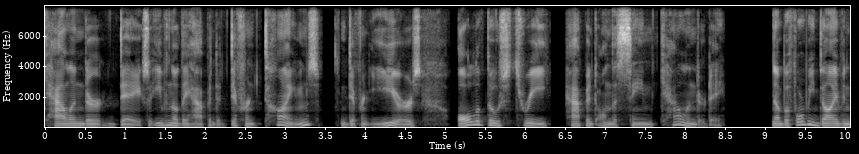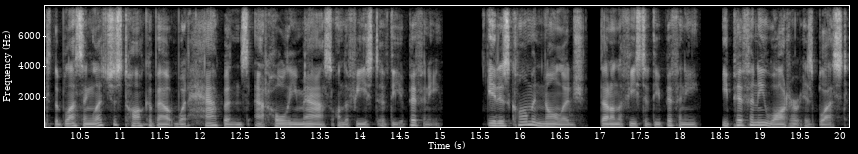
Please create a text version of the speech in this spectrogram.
calendar day. So, even though they happened at different times, different years, all of those three happened on the same calendar day. Now, before we dive into the blessing, let's just talk about what happens at Holy Mass on the Feast of the Epiphany. It is common knowledge that on the Feast of the Epiphany, Epiphany water is blessed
